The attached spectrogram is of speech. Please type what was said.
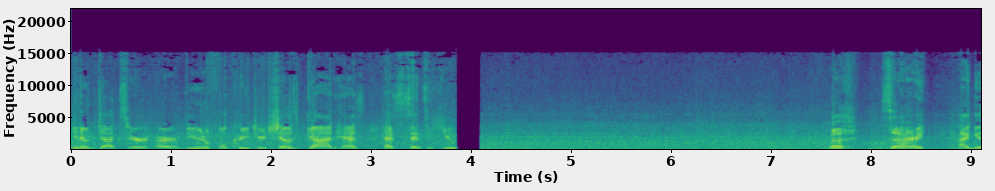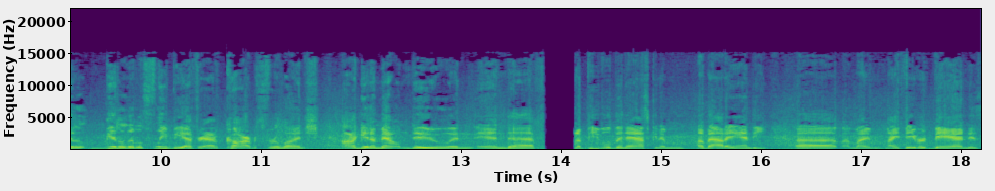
You know, ducks are, are beautiful creatures. Shows God has has a sense of humor. Uh, sorry, I get get a little sleepy after I have carbs for lunch. I'll get a Mountain Dew and and. Uh, a lot of people have been asking him about Andy. Uh, my, my favorite band is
